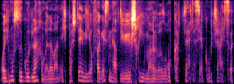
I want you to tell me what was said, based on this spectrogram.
und ich musste so gut lachen, weil da waren echt ein paar Stellen, die ich auch vergessen habe, die wir geschrieben haben. Und war so, oh Gott, ja, das ist ja gut, scheiße.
